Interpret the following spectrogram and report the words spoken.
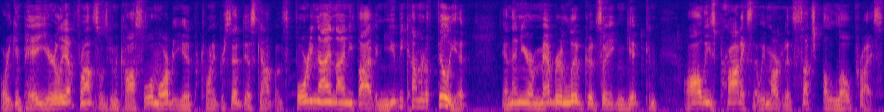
or you can pay yearly up front, so it's going to cost a little more, but you get a 20% discount, but it's $49.95 and you become an affiliate, and then you're a member in Live Good so you can get all these products that we market at such a low price.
